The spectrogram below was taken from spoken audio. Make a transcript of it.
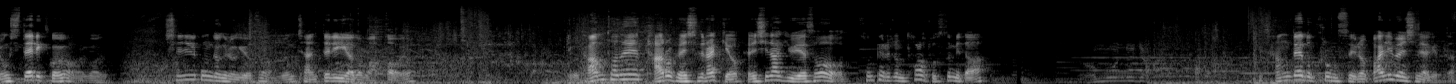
명치 때릴 거요. 이건 7 공격력이어서 명치 안 때리기가 너무 아까워요. 이거 다음 턴에 바로 변신을 할게요. 변신하기 위해서 손패를 좀 털어줬습니다. 상대도 크롱스 이런 빨리 변신해야겠다.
